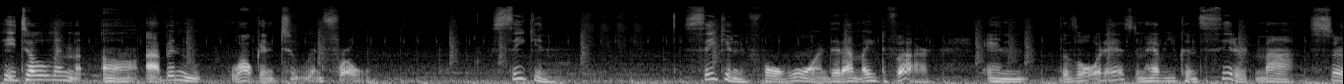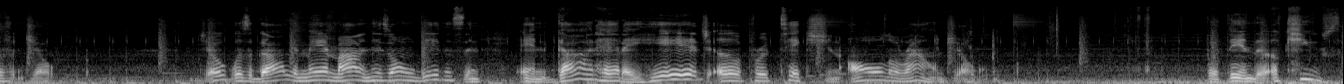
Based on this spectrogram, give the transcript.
he told him uh, I've been walking to and fro seeking seeking for one that I may devour and the Lord asked him have you considered my servant Job Job was a godly man minding his own business and and God had a hedge of protection all around Job. But then the accuser,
